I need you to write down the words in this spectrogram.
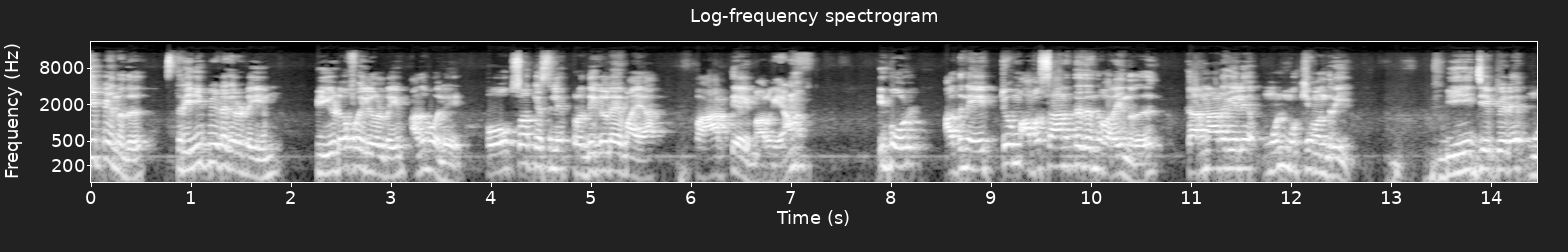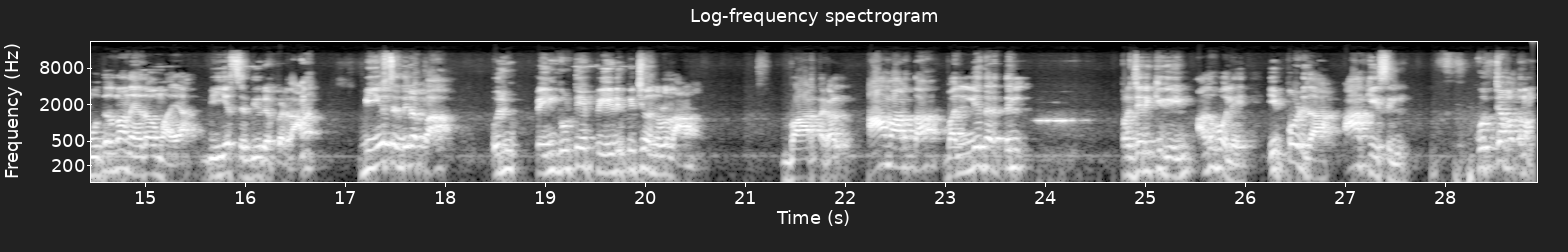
ജെ പി എന്നത് സ്ത്രീ പീഡകരുടെയും പീഡോഫൈലുകളുടെയും അതുപോലെ പോക്സോ കേസിലെ പ്രതികളുടെയുമായ പാർട്ടിയായി മാറുകയാണ്. ഇപ്പോൾ അതിന് ഏറ്റവും അവസാനത്തേത് എന്ന് പറയുന്നത് കർണാടകയിലെ മുൻ മുഖ്യമന്ത്രി ബി ജെ പിയുടെ മുതിർന്ന നേതാവുമായ ബി എസ് യെദ്യൂരപ്പയുടേതാണ്. ബി എസ് യെദ്യൂരപ്പ ഒരു പെൺകുട്ടിയെ പീഡിപ്പിച്ചു എന്നുള്ളതാണ് വാർത്തകൾ. ആ വാർത്ത വലിയ തരത്തിൽ പ്രചരിക്കുകയും അതുപോലെ ഇപ്പോഴിതാ ആ കേസിൽ കുറ്റപത്രം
